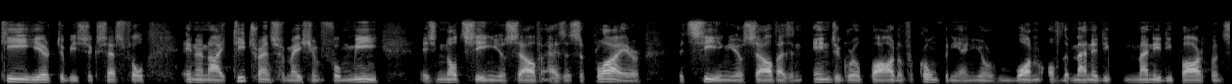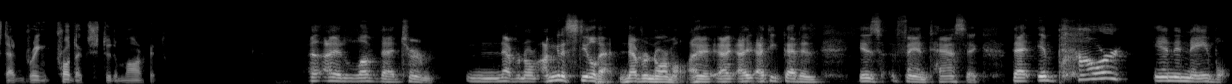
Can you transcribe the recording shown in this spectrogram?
key here to be successful in an IT transformation for me is not seeing yourself as a supplier, but seeing yourself as an integral part of a company, and you're one of the many de- many departments that bring products to the market. I, I love that term never normal. I'm going to steal that. Never normal. I, I, I think that is is fantastic. That empower and enable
